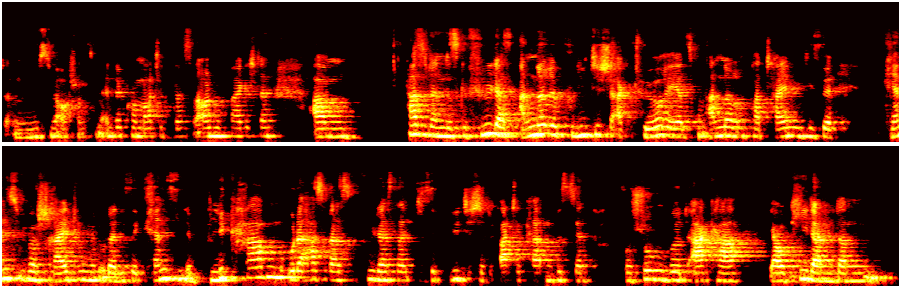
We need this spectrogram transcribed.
dann müssen wir auch schon zum Ende kommen, Martin, du hast auch eine Frage stellen. Ähm, hast du denn das Gefühl, dass andere politische Akteure jetzt von anderen Parteien diese Grenzüberschreitungen oder diese Grenzen im Blick haben? Oder hast du das Gefühl, dass da diese politische Debatte gerade ein bisschen verschoben wird? AK, ja okay, dann, dann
